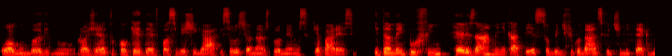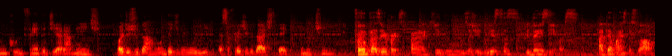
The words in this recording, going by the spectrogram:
ou algum bug no projeto, qualquer dev possa investigar e solucionar os problemas que aparecem. E também, por fim, realizar mini KTs sobre dificuldades que o time técnico enfrenta diariamente pode ajudar muito a diminuir essa fragilidade técnica no time. Foi um prazer participar aqui dos agilistas e do Enzimas. Até mais, pessoal!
